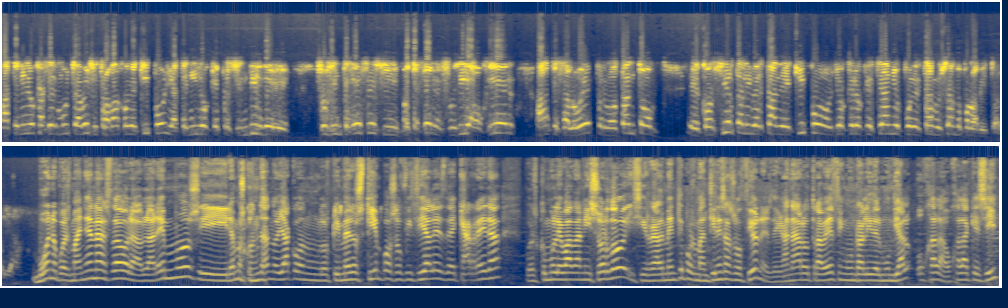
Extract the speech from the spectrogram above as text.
ha tenido que hacer muchas veces trabajo de equipo y ha tenido que prescindir de sus intereses y proteger en su día a Ogier, antes a Loeb, por lo tanto eh, con cierta libertad de equipo, yo creo que este año puede estar luchando por la victoria. Bueno, pues mañana hasta ahora hablaremos y iremos contando ya con los primeros tiempos oficiales de carrera, pues cómo le va a Dani Sordo y si realmente pues mantiene esas opciones de ganar otra vez en un rally del Mundial. Ojalá, ojalá que sí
